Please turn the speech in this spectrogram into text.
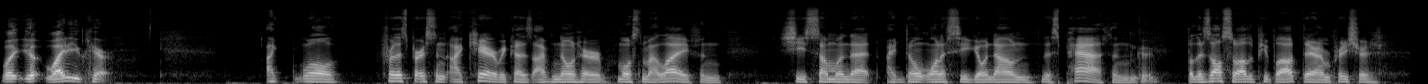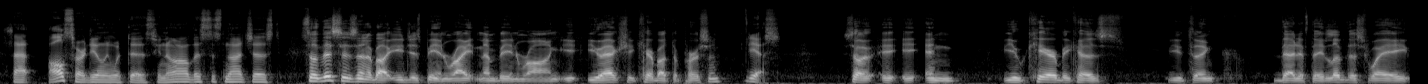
Well, you, why do you care? I well, for this person, I care because I've known her most of my life, and she's someone that I don't want to see going down this path. And Okay. but there's also other people out there. I'm pretty sure that also are dealing with this. You know, oh, this is not just So this isn't about you just being right and them being wrong. You, you actually care about the person. yes, So and you care because you think that if they live this way,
